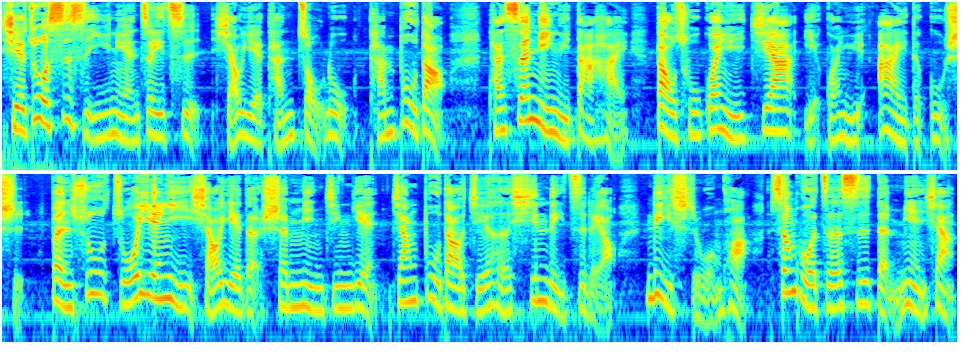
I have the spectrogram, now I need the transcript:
写作四十余年，这一次小野谈走路，谈步道，谈森林与大海，道出关于家也关于爱的故事。本书着眼于小野的生命经验，将步道结合心理治疗、历史文化、生活哲思等面向，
